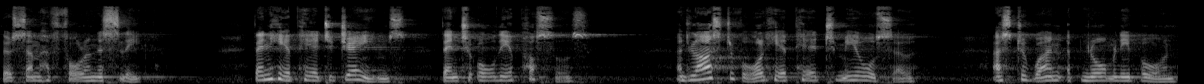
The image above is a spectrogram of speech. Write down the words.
though some have fallen asleep. Then he appeared to James, then to all the apostles. And last of all, he appeared to me also, as to one abnormally born.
